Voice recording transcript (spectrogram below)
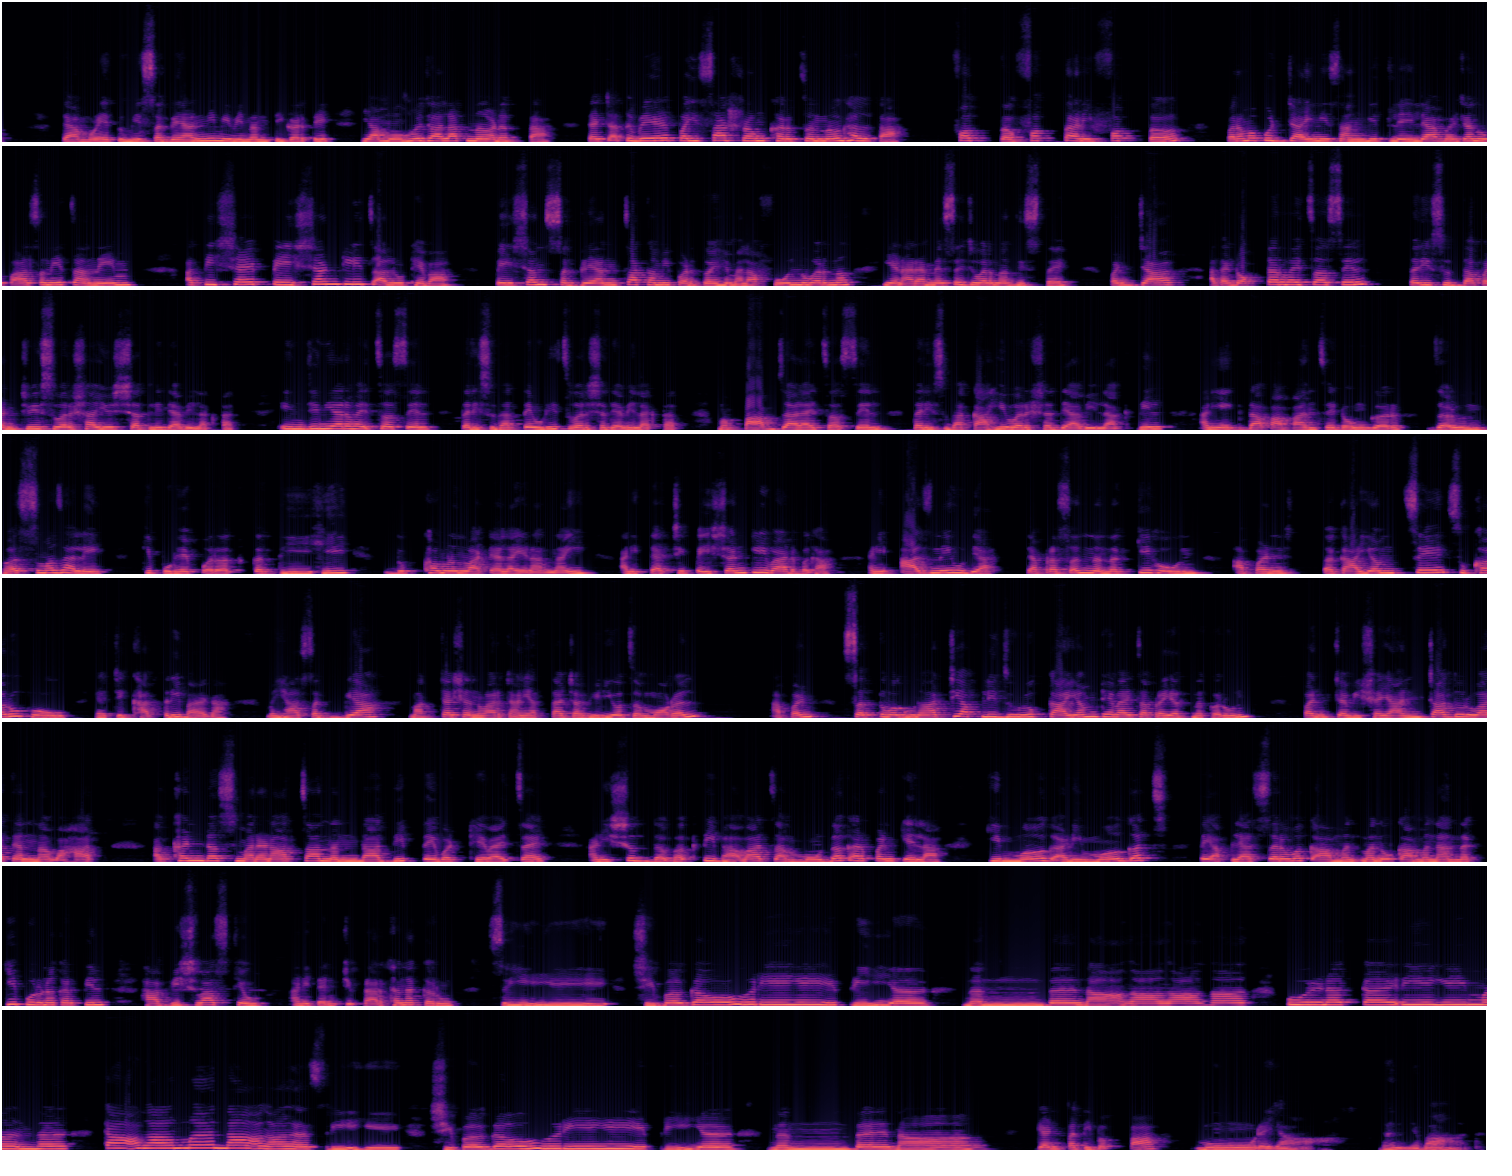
त्यामुळे तुम्ही सगळ्यांनी मी विनंती करते या मोहजालात न अडकता त्याच्यात वेळ पैसा श्रम खर्च न घालता फक्त फक्त आणि फक्त परमपूज्याईनी सांगितलेल्या भजन उपासनेचा नेम अतिशय पेशंटली चालू ठेवा. पेशन्स सगळ्यांचा कमी पडतोय हे मला फोनवरनं येणाऱ्या मेसेजवरनं दिसतंय. पण ज्या आता डॉक्टर व्हायचं असेल तरी सुद्धा पंचवीस वर्ष आयुष्यातली द्यावी लागतात. इंजिनियर व्हायचं असेल तरी सुद्धा तेवढीच वर्ष द्यावी लागतात. मग पाप जाळायचं असेल तरी सुद्धा काही वर्ष द्यावी लागतील. आणि एकदा पापांचे डोंगर जळून भस्म झाले की पुढे परत कधीही दुःख म्हणून वाटायला येणार नाही. आणि त्याची पेशंटली वाट बघा. आणि आज नाही उद्या त्या प्रसन्न नक्की होऊन आपण कायमचे सुखरूप होऊ ह्याची खात्री बाळगा. मग ह्या सगळ्या मागच्या शनिवारच्या आणि आत्ताच्या व्हिडिओचं मॉरल आपण सत्वगुणाची आपली झुळूक कायम ठेवायचा प्रयत्न करून पंचविषयांच्या दुर्वा त्यांना वाहात अखंड स्मरणाचा नंदादीप तेवत ठेवायचाय आणि शुद्ध भक्तिभावाचा मोदक अर्पण केला की मग आणि मगच ते आपल्या सर्व काम मनोकामना नक्की पूर्ण करतील हा विश्वास ठेवू आणि त्यांची प्रार्थना करू. श्री शिवगौरी प्रिय नंदना पूर्ण करी मन कामना श्री शिवगौरी प्रिय नंदना गणपती बाप्पा मोरया धन्यवाद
